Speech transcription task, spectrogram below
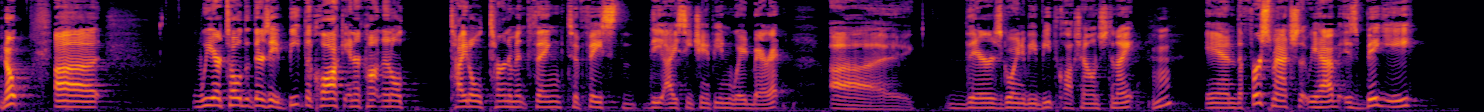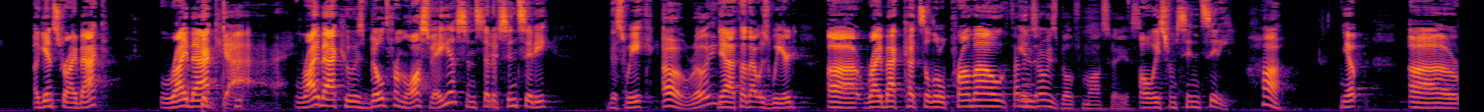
nope. Uh, we are told that there's a beat the clock intercontinental title tournament thing to face the IC champion Wade Barrett. Uh, there's going to be a beat the clock challenge tonight, Mm-hmm. and the first match that we have is Big E against Ryback. Ryback, guy. Ryback, who is billed from Las Vegas instead of Sin City this week. Oh, really? Yeah, I thought that was weird. Uh, Ryback cuts a little promo. I thought he was always built from Las Vegas. always from Sin City. Huh. Yep. Uh,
